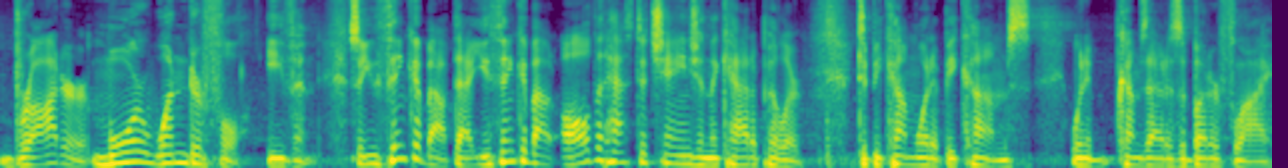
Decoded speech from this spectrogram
broader, more wonderful, even. So you think about that. You think about all that has to change in the caterpillar to become what it becomes when it comes out as a butterfly.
